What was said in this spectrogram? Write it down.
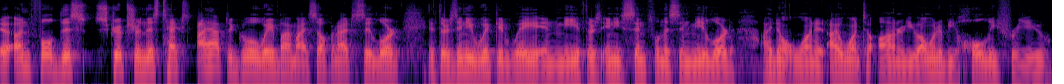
uh, unfold this scripture and this text, I have to go away by myself and I have to say, Lord, if there's any wicked way in me, if there's any sinfulness in me, Lord, I don't want it. I want to honor you. I want to be holy for you.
